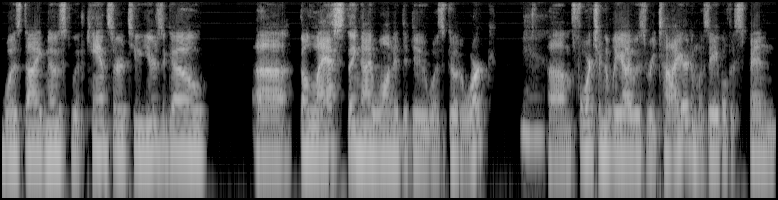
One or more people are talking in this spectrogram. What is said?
was diagnosed with cancer two years ago, uh, the last thing I wanted to do was go to work. Yeah. Um, fortunately, I was retired and was able to spend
